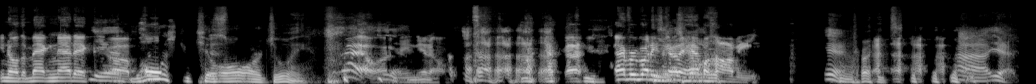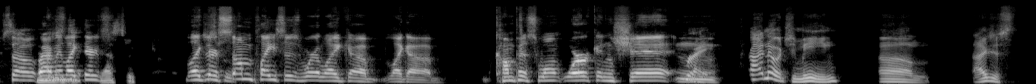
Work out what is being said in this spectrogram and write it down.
you know the magnetic Yeah, uh Why must you kill is- all our joy? Well, I mean, you know, everybody's got to have a hobby. yeah, right. uh, yeah. So But I mean, like, there's Bastard. like there's Just- some places where like a like a compass won't work and shit. And, Right. I know what you mean. Um, I just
